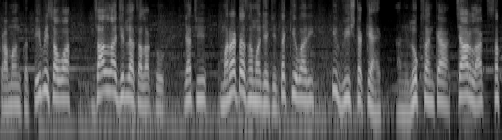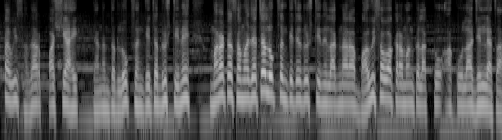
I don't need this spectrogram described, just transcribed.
क्रमांक तेवीसावा जालना जिल्ह्याचा लागतो ज्याची मराठा समाजाची टक्केवारी ही वीस टक्के आहे. आणि लोकसंख्या चार लाख सत्तावीस हजार पाचशे आहे. त्यानंतर लोकसंख्येच्या दृष्टीने मराठा समाजाच्या लोकसंख्येच्या दृष्टीने लागणारा बावीसावा क्रमांक लागतो अकोला जिल्ह्याचा.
